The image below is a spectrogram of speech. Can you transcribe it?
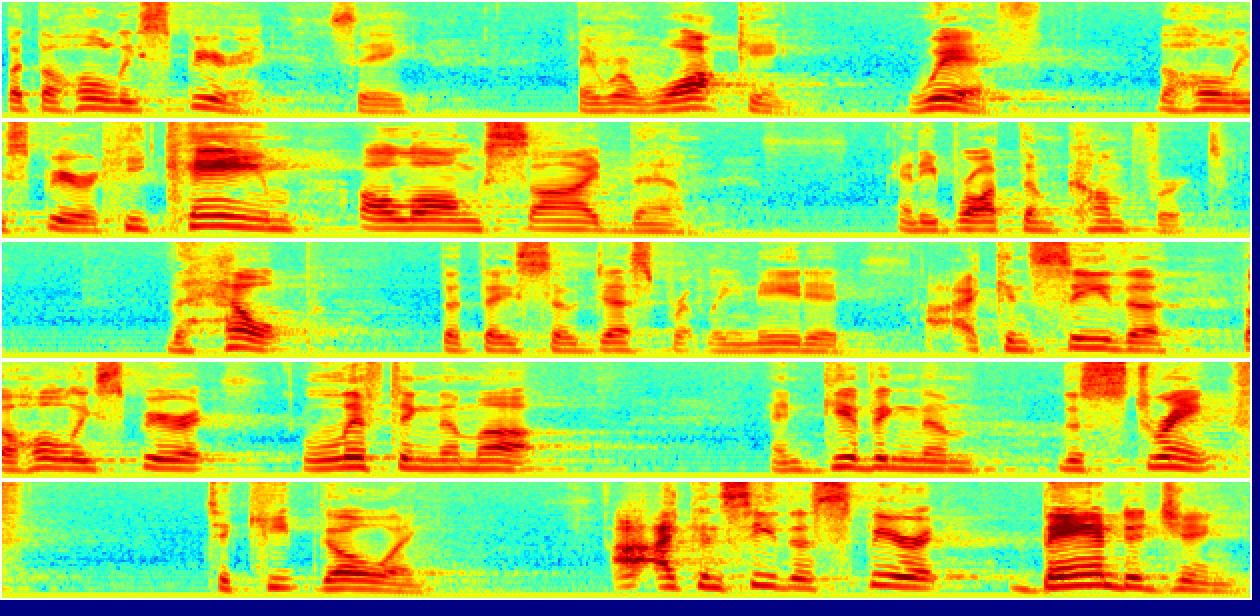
But the Holy Spirit, see, they were walking with the Holy Spirit. He came alongside them and He brought them comfort, the help that they so desperately needed. I can see the, the Holy Spirit lifting them up and giving them the strength to keep going. I, I can see the Spirit bandaging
